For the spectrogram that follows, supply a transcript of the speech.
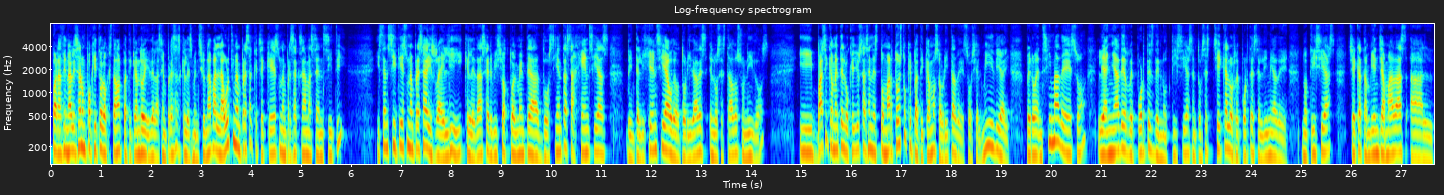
Para finalizar un poquito lo que estábamos platicando y de las empresas que les mencionaba, la última empresa que chequé es una empresa que se llama Zen City y City es una empresa israelí que le da servicio actualmente a 200 agencias de inteligencia o de autoridades en los Estados Unidos y básicamente lo que ellos hacen es tomar todo esto que platicamos ahorita de social media, y, pero encima de eso le añade reportes de noticias. Entonces checa los reportes en línea de noticias, checa también llamadas al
